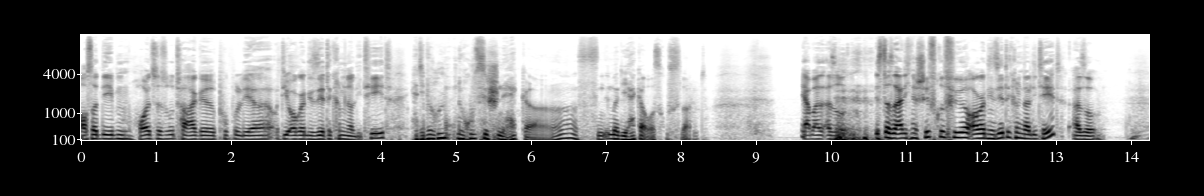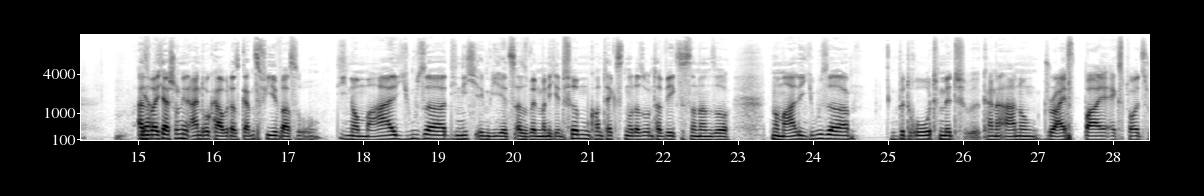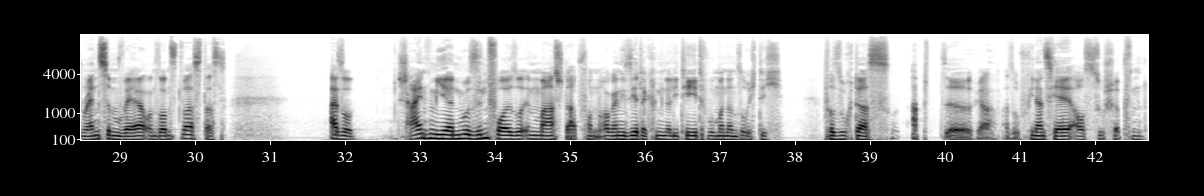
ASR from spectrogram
außerdem heutzutage populär die organisierte Kriminalität. Ja, die berühmten russischen Hacker. Das sind immer die Hacker aus Russland. Ja, aber also ist das eigentlich eine Chiffre für organisierte Kriminalität? Also also ja. weil ich ja schon den Eindruck habe, dass ganz viel, was so die Normal-User, die nicht irgendwie jetzt, also wenn man nicht in Firmenkontexten oder so unterwegs ist, sondern so normale User bedroht mit, äh, keine Ahnung, Drive-by-Exploits, Ransomware und sonst was, das also scheint mir nur sinnvoll so im Maßstab von organisierter Kriminalität, wo man dann so richtig versucht, das ab, äh, ja, also finanziell auszuschöpfen.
